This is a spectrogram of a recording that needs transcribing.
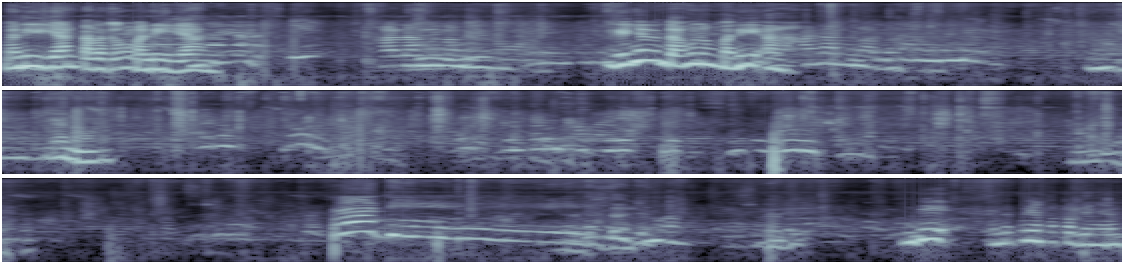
Mani yan, talagang mani yan. Ganyan ang dahon ng mani ah. Ganon. Hindi, ano po yung kapag ganyan?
